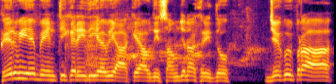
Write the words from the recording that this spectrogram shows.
ਫਿਰ ਵੀ ਇਹ ਬੇਨਤੀ ਕਰੀਦੀ ਹੈ ਵੀ ਆ ਕੇ ਆਪਦੀ ਸਮਝ ਨਾ ਖਰੀਦੋ। ਜੇ ਕੋਈ ਭਰਾ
